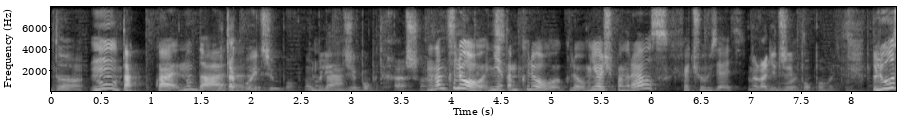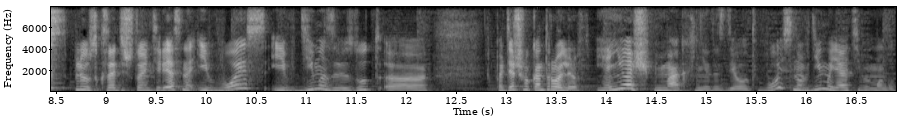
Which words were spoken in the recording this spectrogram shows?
Да. Ну, такая, ну да. Ну, да, такой да. джип-поп. Ну, блин, да. джип-поп это хорошо. Ну, там клево. Нет, там клево, клево. Мне очень понравилось, хочу взять. Ну, ради вот. джип-попа возьму. Плюс, плюс, кстати, что интересно, и в Voice, и в Дима завезут э, поддержку контроллеров. Я не очень понимаю, как они это сделают в Voice, но в Дима я, типа, могу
